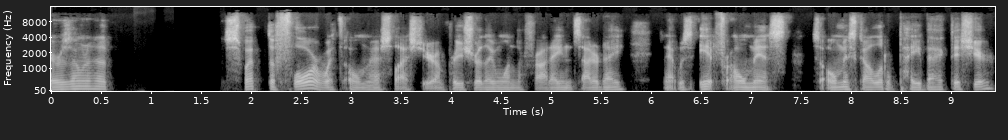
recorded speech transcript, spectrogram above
Arizona swept the floor with Ole Miss last year. I'm pretty sure they won the Friday and Saturday. That was it for Ole Miss. So Ole Miss got a little payback this year.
